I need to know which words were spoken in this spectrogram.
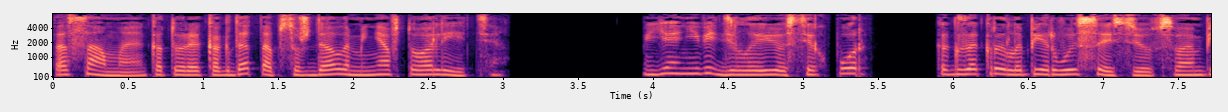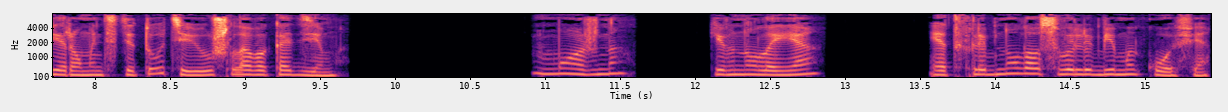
Та самая, которая когда-то обсуждала меня в туалете. Я не видела ее с тех пор, как закрыла первую сессию в своем первом институте и ушла в академ. «Можно», — кивнула я, и отхлебнула свой любимый кофе.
